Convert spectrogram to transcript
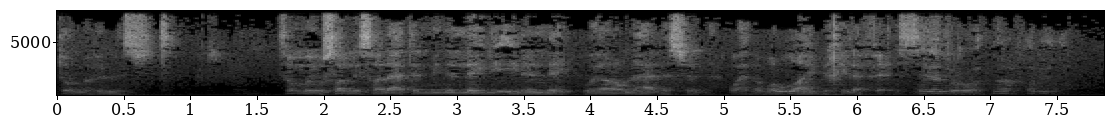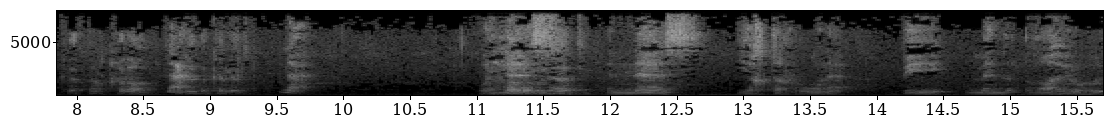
ترمى في المسجد. ثم يصلي صلاة من الليل إلى الليل ويرون هذا السنة. وهذا والله بخلاف فعل السنة. ويدعو أثناء الفريضة أثناء القراءة نعم. نعم. والناس الناس يغترون بمن ظاهره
